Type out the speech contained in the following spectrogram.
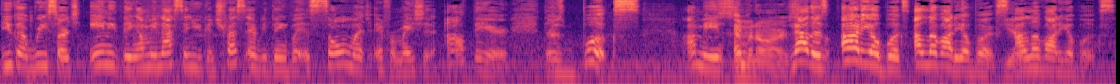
you can research anything. I mean, not saying you can trust everything, but it's so much information out there. There's books. I mean, Seminars. Now there's audiobooks. I love audiobooks. Yeah. I love audiobooks.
